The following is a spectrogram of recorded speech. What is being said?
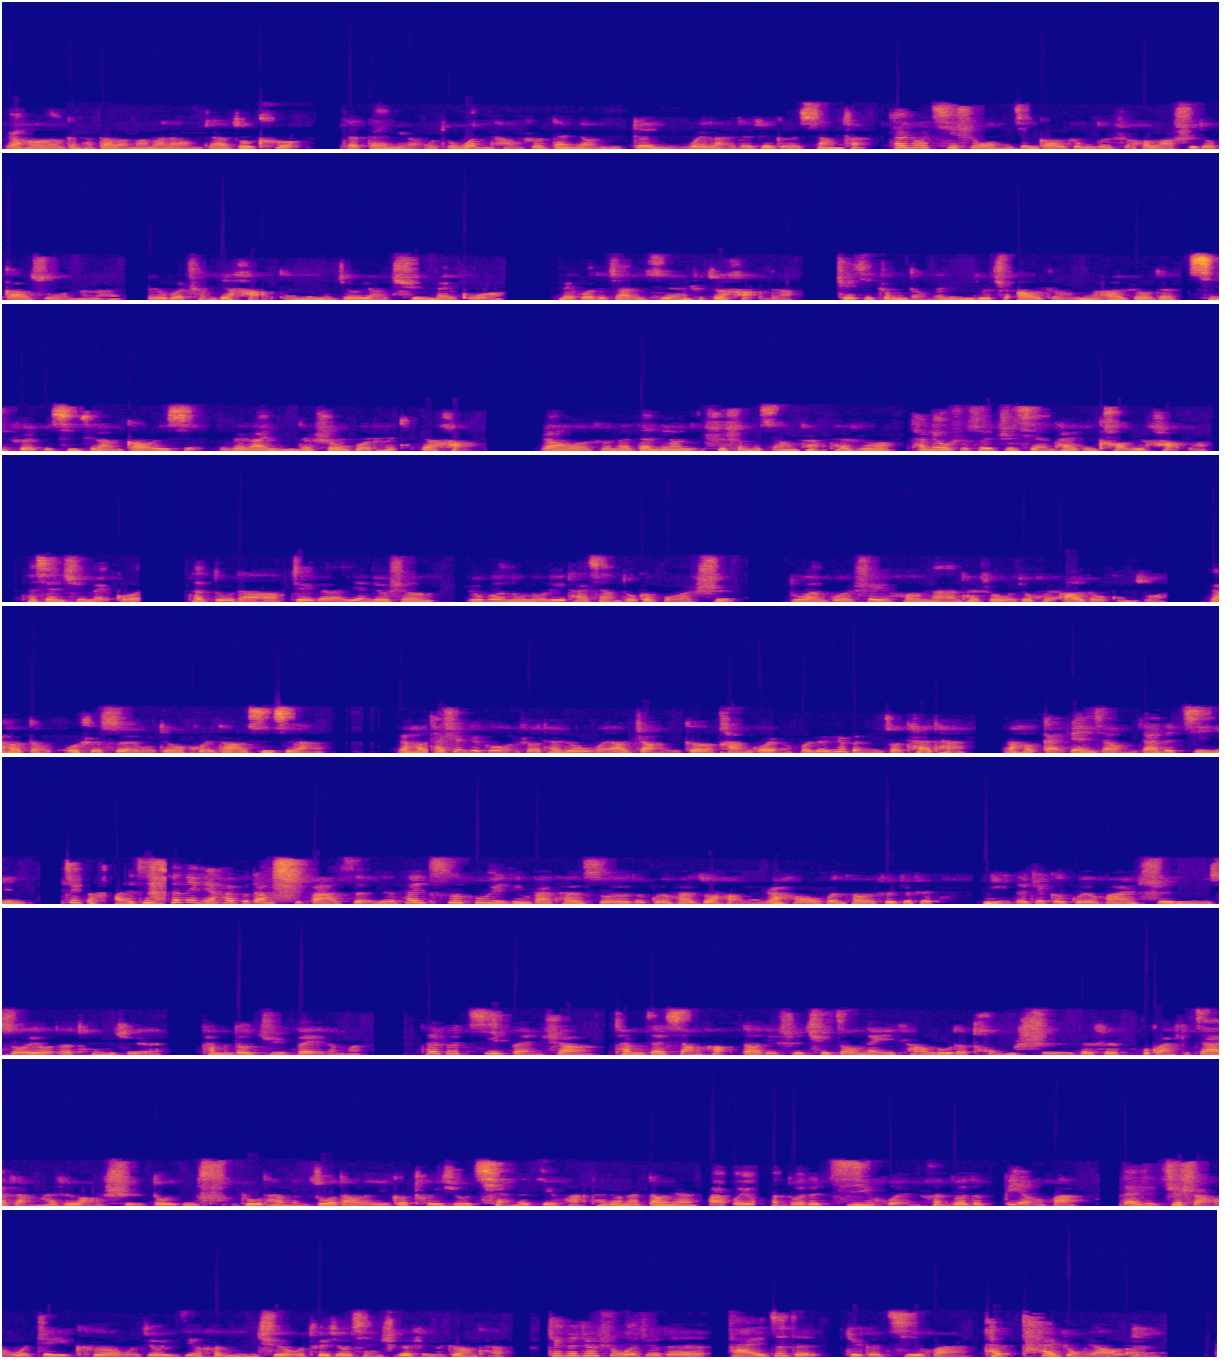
然后跟他爸爸妈妈来我们家做客。在 Daniel，我就问他，我说 Daniel，你对你未来的这个想法？他说，其实我们进高中的时候，老师就告诉我们了，如果成绩好的，你们就要去美国，美国的教育资源是最好的；学习中等的，你们就去澳洲，因为澳洲的薪水比新西兰高一些，未来你们的生活会特别好。然后我说，那 Daniel 你是什么想法？他说，他六十岁之前他已经考虑好了，他先去美国，他读到这个研究生。如果努努力，他想读个博士。读完博士以后呢，他说我就回澳洲工作，然后等六十岁我就回到新西兰。然后他甚至跟我说，他说我要找一个韩国人或者日本人做太太，然后改变一下我们家的基因。这个孩子他那年还不到十八岁，就他似乎已经把他所有的规划做好了。然后我问他，我说就是你的这个规划是你所有的同学他们都具备的吗？他说：“基本上他们在想好到底是去走哪一条路的同时，就是不管是家长还是老师，都已经辅助他们做到了一个退休前的计划。他说：那当然还会有很多的机会，很多的变化，但是至少我这一刻我就已经很明确，我退休前是个什么状态了。这个就是我觉得孩子的这个计划，它太重要了。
